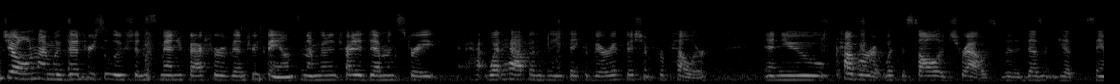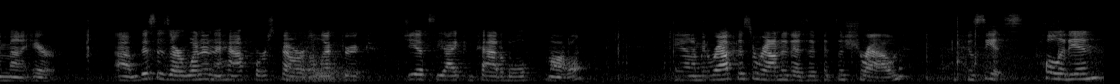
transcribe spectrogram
I'm Joan, I'm with Ventry Solutions, manufacturer of Ventry fans, and I'm gonna try to demonstrate ha- what happens when you take a very efficient propeller and you cover it with a solid shroud so that it doesn't get the same amount of air. Um, this is our one and a half horsepower electric GFCI compatible model. And I'm gonna wrap this around it as if it's a shroud. You'll see it pull it in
